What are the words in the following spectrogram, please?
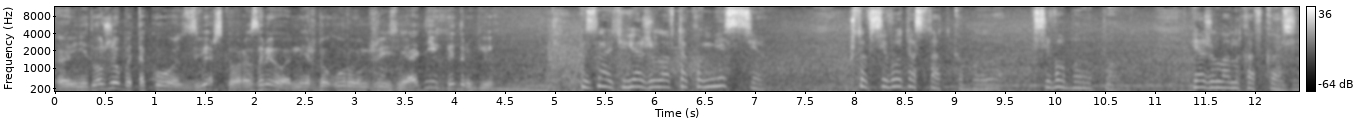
э, не должно быть такого зверского разрыва между уровнем жизни одних и других. Вы знаете, я жила в таком месте, что всего достатка было, всего было полно. Я жила на Кавказе.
